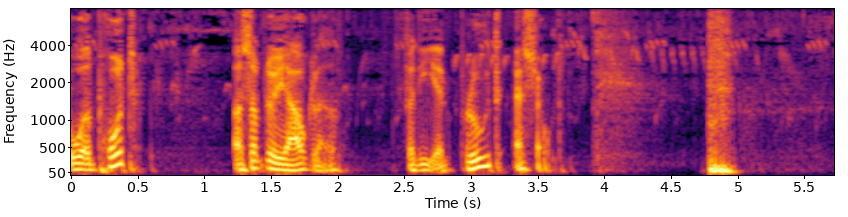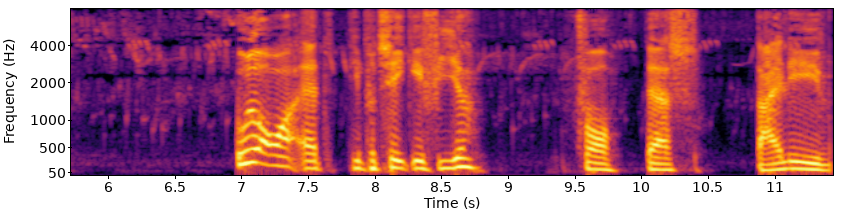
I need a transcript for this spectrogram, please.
ordet prut, og så blev jeg jo glad, fordi at prut er sjovt. Udover at de på TG4 får deres dejlige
